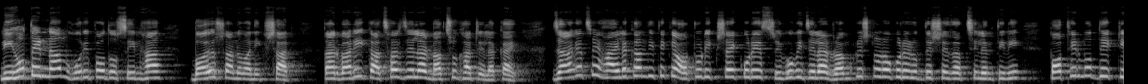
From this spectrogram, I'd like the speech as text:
নিহতের নাম হরিপদ সিনহা বয়স আনুমানিক ষাট। তার বাড়ি কাছাড় জেলার মাছুঘাট এলাকায়। জানা গেছে, হাইলাকান্দি থেকে অটোরিকশায় করে শ্রীভূমি জেলার রামকৃষ্ণনগরের উদ্দেশ্যে যাচ্ছিলেন তিনি। পথের মধ্যে একটি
